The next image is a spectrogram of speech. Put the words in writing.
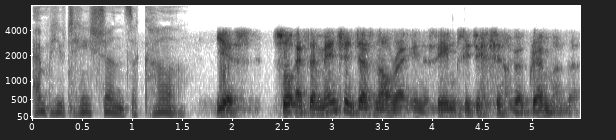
amputations, occur? Yes. So as I mentioned just now, right, in the same situation of your grandmother,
